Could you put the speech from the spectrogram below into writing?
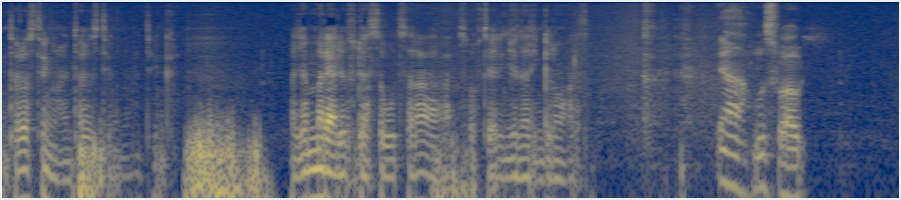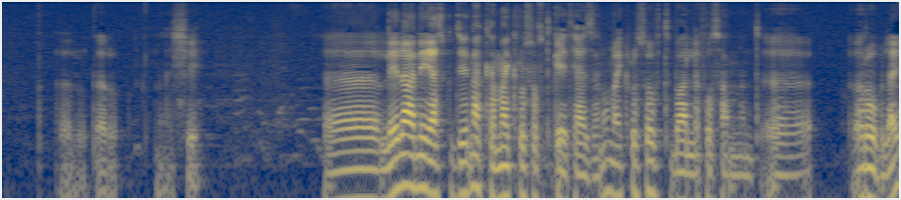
interesting ነው interesting ነው think መጀመሪያ ሊወስዱ ያሰቡት ስራ software engineering ነው ማለት ነው። ያ ሙስፋውል ጥሩ እሺ ሌላ እኔ ያስኩት ዜና ከማይክሮሶፍት ጋር የተያያዘ ነው። ማይክሮሶፍት ባለፈው ሳምንት ሮብ ላይ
